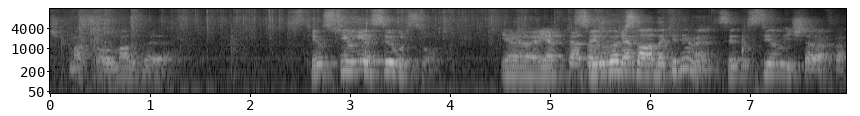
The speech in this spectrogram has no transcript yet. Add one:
Çıkmazsa olmazdı. Steel, Steel değil, Silver Sword. Ya, yaratıklar Silver savaşırken... sağdaki değil mi? Steel iç tarafta.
